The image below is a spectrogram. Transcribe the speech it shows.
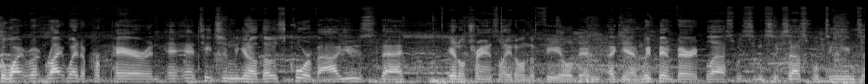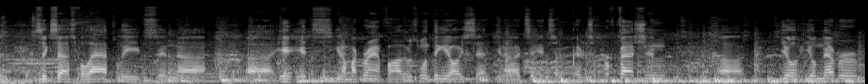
the right right way to prepare and, and, and teach them you know those core values that it'll translate on the field. And again, we've been very blessed with some successful teams and successful athletes. And uh, uh, it, it's you know my grandfather was one thing he always said. You know, it's it's a, it's a profession. Uh, you'll you'll never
